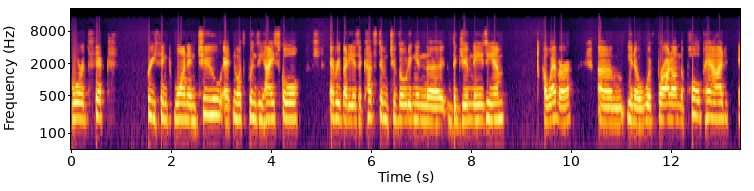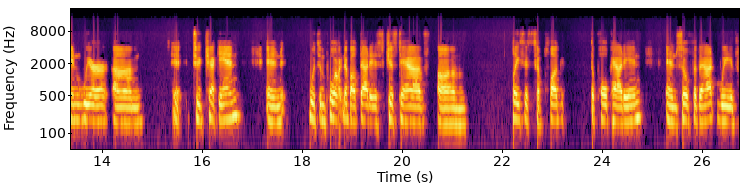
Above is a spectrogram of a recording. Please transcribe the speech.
Ward 6, Precinct 1 and 2 at North Quincy High School. Everybody is accustomed to voting in the, the gymnasium. However, um, you know, we've brought on the poll pad and we're um, eh, to check in. And what's important about that is just to have um, places to plug the poll pad in. And so for that, we've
